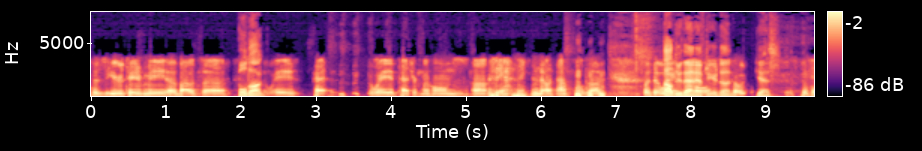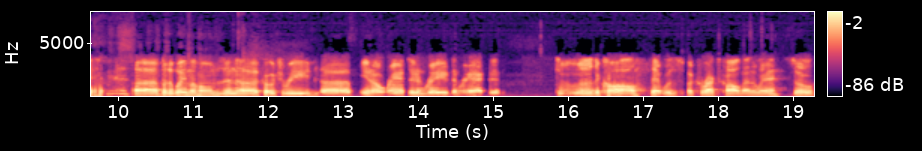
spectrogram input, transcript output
has irritated me about uh, Bulldog. The way Pat, the way Patrick Mahomes. Uh, yeah, no, not Bulldog, but the way I'll do that Mahomes after you're done. Coach, yes. uh, but the way Mahomes and uh, Coach Reid, uh, you know, ranted and raved and reacted to uh, the call, that was a correct call, by the way. So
